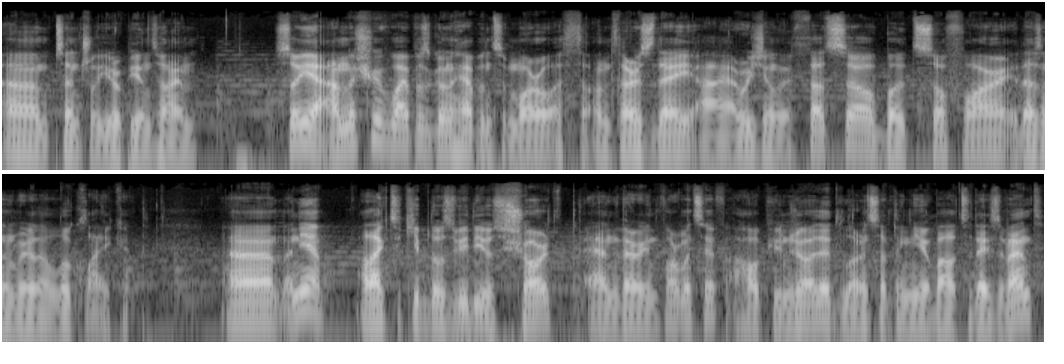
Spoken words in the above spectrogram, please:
um, Central European time. So yeah, I'm not sure if wipe is gonna happen tomorrow th on Thursday. I originally thought so, but so far it doesn't really look like it. Um, and yeah, I like to keep those videos short and very informative. I hope you enjoyed it, learned something new about today's event.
